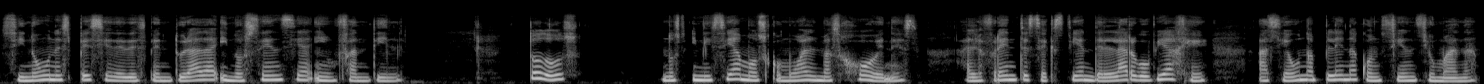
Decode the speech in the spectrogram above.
sino una especie de desventurada inocencia infantil. Todos nos iniciamos como almas jóvenes, al frente se extiende el largo viaje hacia una plena conciencia humana.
